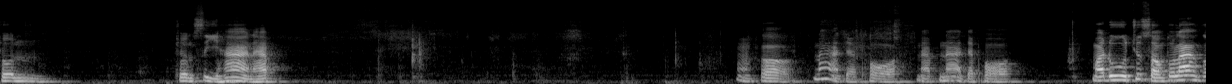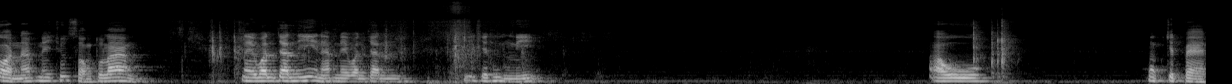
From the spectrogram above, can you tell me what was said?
ชน ชนสี่ห้านะครับก็น่าจะพอนะครับน่าจะพอ มาดูชุดสองตัวล่างก่อนนะครับ ในชุดสองตัวล่าง ในวันจันทร์นี้นะครับ ในวันจันทร์ที่จะถึงนี้ เอาหกเจ็ดแปด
